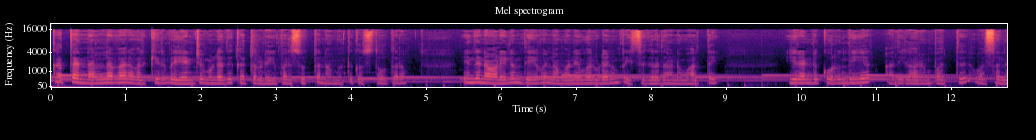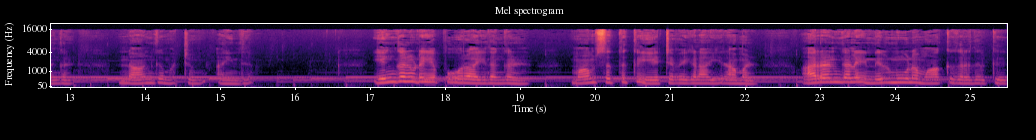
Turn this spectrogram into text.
கத்தர் நல்லவர் அவர் கிருபை என்றும் உள்ளது. கத்தருடைய பரிசுத்த நாமத்துக்கு ஸ்தோத்திரம். இந்த நாளிலும் தேவன் நம் அனைவருடனும் பேசுகிறதான வார்த்தை. இரண்டு கொருந்தியர் அதிகாரம் பத்து வசனங்கள் நான்கு மற்றும் ஐந்து. எங்களுடைய போராயுதங்கள் மாம்சத்துக்கு ஏற்றவைகளாயிராமல் அரண்களை நிர்மூலமாக்குகிறதற்கு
